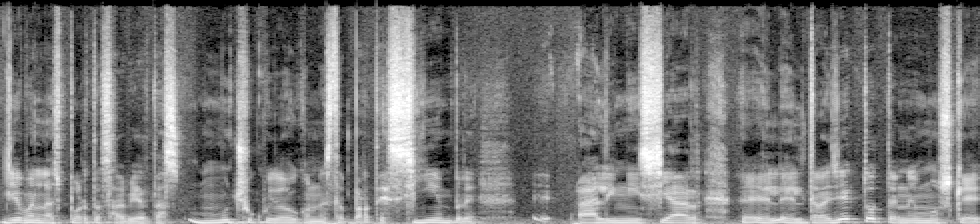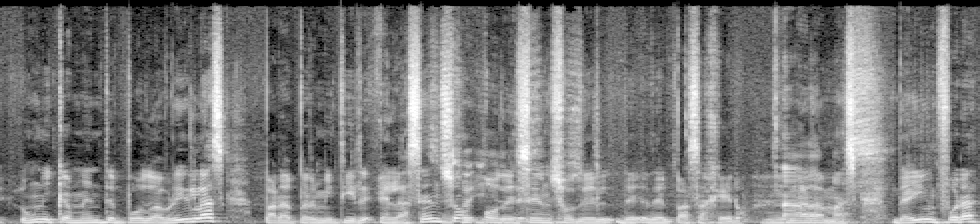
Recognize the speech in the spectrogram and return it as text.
llevan las puertas abiertas. Mucho cuidado con esta parte. Siempre eh, al iniciar el, trayecto tenemos que únicamente puedo abrirlas para permitir el ascenso o descenso, del, pasajero. Nada, más. De ahí en fuera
